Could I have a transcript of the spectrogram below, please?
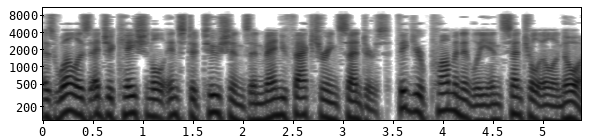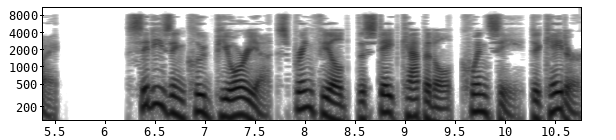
as well as educational institutions and manufacturing centers, figure prominently in central Illinois. Cities include Peoria, Springfield, the state capital, Quincy, Decatur,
